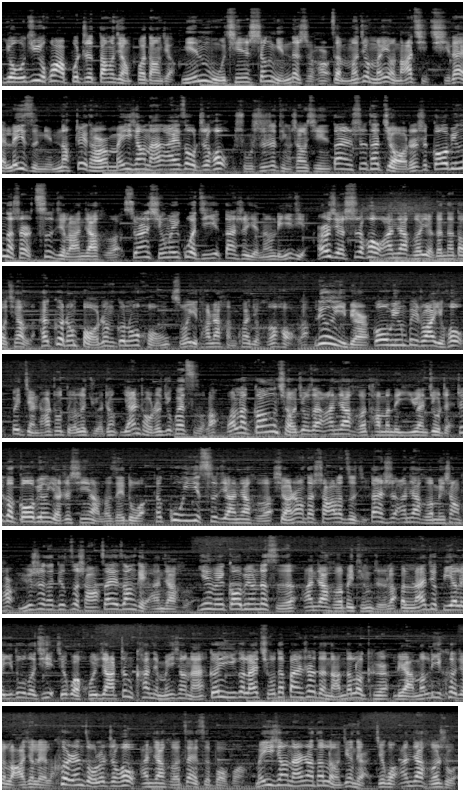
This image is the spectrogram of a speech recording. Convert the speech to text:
有句话不知当讲不当讲，您母亲生您的时候，怎么就没有拿起脐带勒死您呢？这头梅湘南挨揍之后，属实是挺伤心，但是他觉着是高兵的事儿刺激了安家和，虽然行为过激，但是也能理解。而且事后安家和也跟他道歉了，还各种保证、各种哄，所以他俩很快就和好了。另一边，高兵被抓以后，被检查出得了绝症，眼瞅着就快死了。完了，刚巧就在安家和他们的医院就诊，这个高兵也是心眼子贼多，他故意刺激安家和，想让他杀了自己，但是安家和没上套，于是他就自杀，栽赃给安家和。因为高兵的死，安家和被停职了，本来就憋了一肚子气，结果回家正看见梅香南跟一个来求他办事的男的唠嗑，脸子立刻就拉下来了。客人走了之后，安家和再次爆发，梅香南让他冷静点，结果安家和说：“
